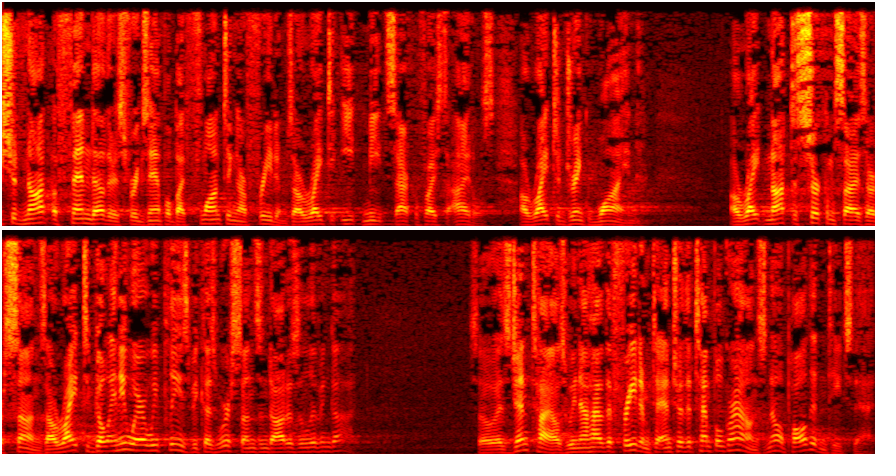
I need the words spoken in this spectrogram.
should not offend others, for example, by flaunting our freedoms, our right to eat meat sacrificed to idols, our right to drink wine, our right not to circumcise our sons, our right to go anywhere we please because we're sons and daughters of the living God. So, as Gentiles, we now have the freedom to enter the temple grounds. No, Paul didn't teach that.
